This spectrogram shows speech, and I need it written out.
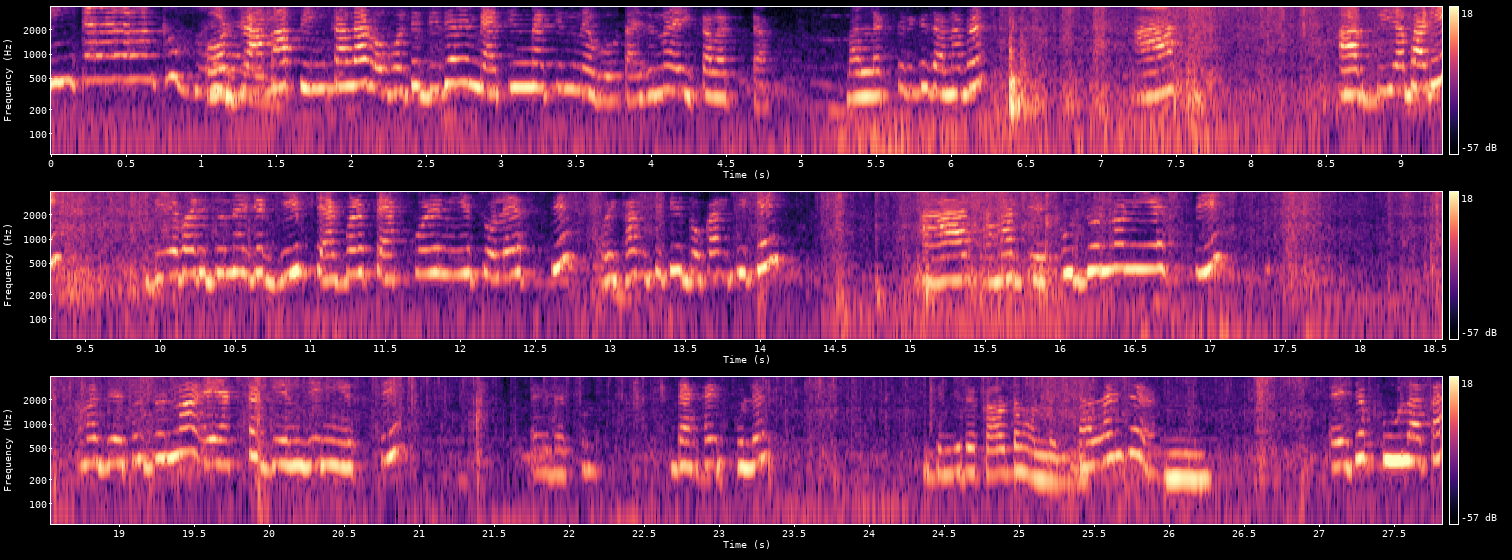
পিঙ্ক কালার আমার খুব ভালো ওর জামা পিঙ্ক কালার ও বলছে দিদি আমি ম্যাচিং ম্যাচিং নেব তাই জন্য এই কালারটা ভালো লাগছে নাকি জানাবেন? আর আর বিয়ে বাড়ি বিয়ে বাড়ির জন্য এই যে গিফট একবারে প্যাক করে নিয়ে চলে এসেছি ওইখান থেকে দোকান থেকেই। আর আমার জেঠুর জন্য নিয়ে এসেছি। আমার জেঠুর জন্য এই একটা গেঞ্জি নিয়ে এসেছি। এই দেখুন দেখাই খুলে। গেঞ্জিটা কালোটা ভালো লাগবে ভালো লাগছে? এই যে ফুল আতা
